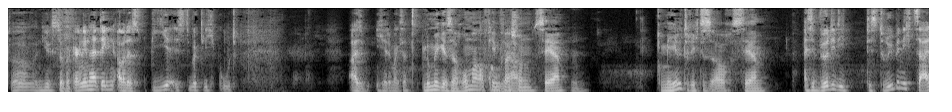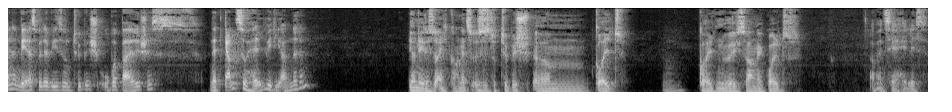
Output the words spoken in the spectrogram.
da in jüngster Vergangenheit denken, aber das Bier ist wirklich gut. Also, ich hätte mal gesagt, Blumiges Aroma auf jeden Oh, Fall ja. schon sehr. Hm. Mild riecht es auch sehr. Also würde die, das Trübe nicht sein, dann wäre es wieder wie so ein typisch oberbayerisches, nicht ganz so hell wie die anderen. Ja, nee, das ist eigentlich gar nicht so. Es ist so typisch ähm, Gold. Golden würde ich sagen. Gold, Aber ein sehr helles.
